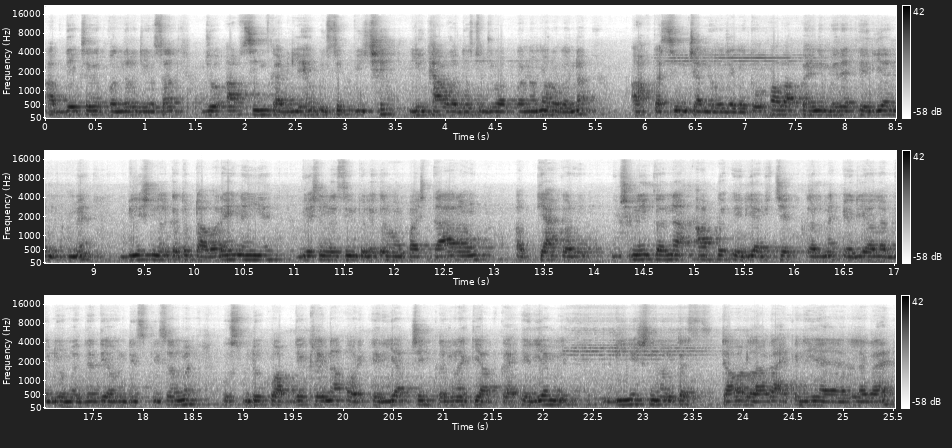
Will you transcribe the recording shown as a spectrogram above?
आप देख सकते पंद्रह ज़ीरो सात जो आप सिम कार्ड लिए हैं, उससे पीछे लिखा होगा दोस्तों, जो आपका नंबर होगा ना, आपका सिम चालू हो जाएगा। तो अब आप कहेंगे, मेरे एरिया में बी का तो टावर ही नहीं है। बी का सिम को लेकर मैं पास आ रहा हूँ। अब क्या करूँ? कुछ नहीं करना। आपको एरिया भी चेक करना। एरिया वाला वीडियो मैं दे दिया हूँ डिस्क्रिप्शन में। उस वीडियो को आप देख लेना और एरिया चेक करना कि आपका एरिया में बी एस का टावर लगा है कि नहीं आया लगा है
